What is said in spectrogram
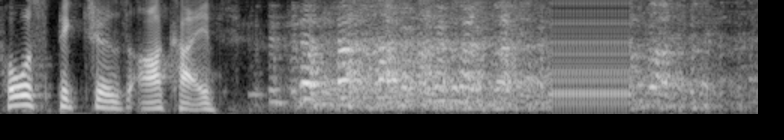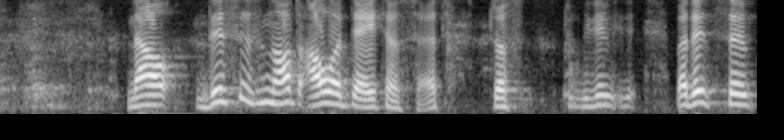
Horse Pictures Archive. now, this is not our data set, just, but it's a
